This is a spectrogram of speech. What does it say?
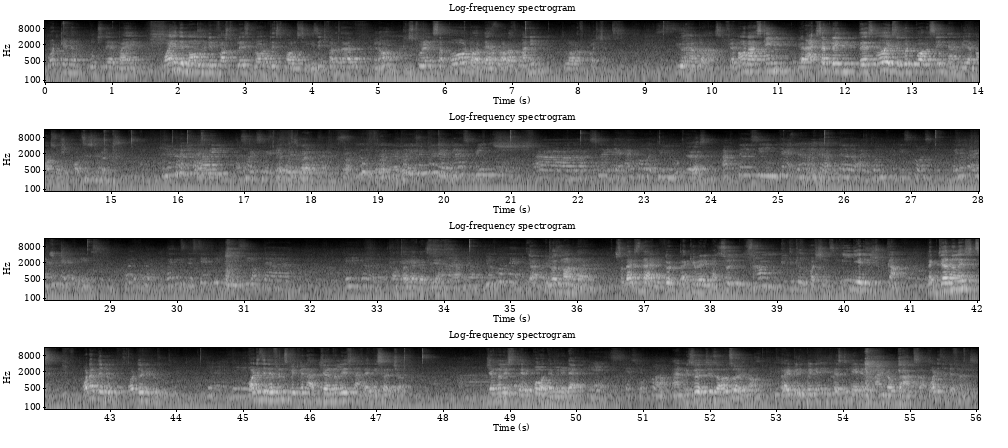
What kind of books they are buying? Why the government in first place brought this policy? Is it for the you know student support or they have a lot of money? A lot of questions. You have to ask. If you're not asking, you're accepting this, oh it's a good policy, then we are not social policy students. Remember, I think, uh, sorry, sorry. Yeah, please go ahead. Go ahead. That? Yes. After seeing that, after, I've gone through this course, whenever I look at it, what, what, what is the safety policy of the labor? Yeah. Before that. Yeah, it was not there. So that's idea. Good, thank you very much. So some questions immediately should come. Like journalists, what do they do? What do they do? What is the difference between a journalist and a researcher? Journalists, they report every day. Yes. Yes, report. And research is also, you know, try to inve- investigate and find out the answer. What is the difference?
